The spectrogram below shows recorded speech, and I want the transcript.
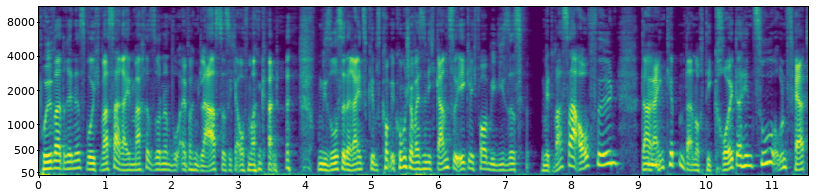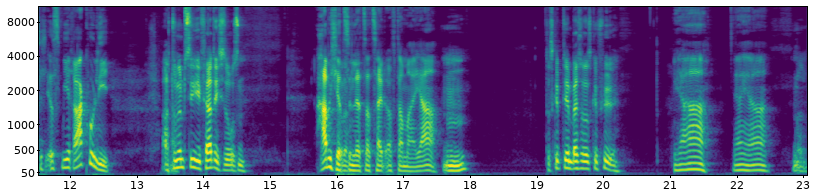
Pulver drin ist, wo ich Wasser reinmache, sondern wo einfach ein Glas, das ich aufmachen kann, um die Soße da reinzukippen. Es kommt mir komischerweise nicht ganz so eklig vor, wie dieses mit Wasser auffüllen, da hm. reinkippen, dann noch die Kräuter hinzu und fertig ist Miracoli. Ach, du nimmst die Fertigsoßen. Habe ich jetzt Oder? in letzter Zeit öfter mal, ja. Mhm. mhm. Das gibt dir ein besseres Gefühl. Ja, ja, ja. Na,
